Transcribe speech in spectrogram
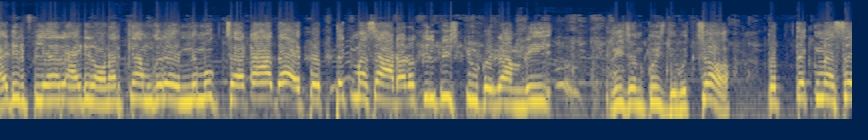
আইডির প্লেয়ার আইডির অনার কে আম করে এমনি মুখ চাটা দেয়। প্রত্যেক মাসে আঠারো কিল বিশ কিল করে আমি রিজন পুষ দি বুঝছ? প্রত্যেক মাসে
